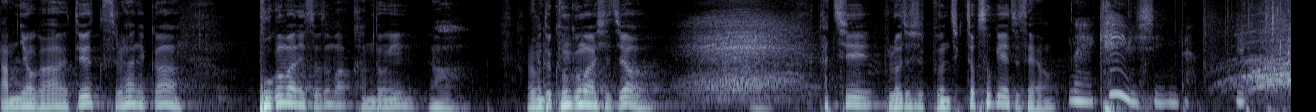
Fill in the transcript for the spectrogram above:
남녀가 듀엣을 하니까 보고만 있어도 막 감동이 아, 여러분들 궁금하시죠? 같이 불러주실 분 직접 소개해 주세요. 네, 케이윌 씨입니다. 예.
